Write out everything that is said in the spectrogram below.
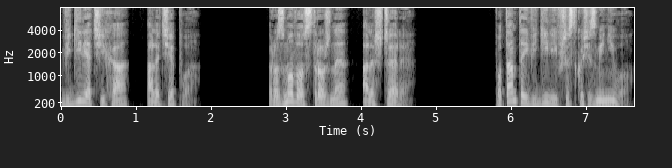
Wigilia cicha, ale ciepła. Rozmowy ostrożne, ale szczere. Po tamtej wigilii wszystko się zmieniło.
